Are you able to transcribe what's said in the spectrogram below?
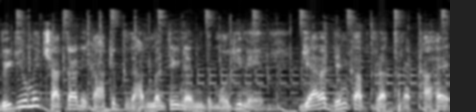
वीडियो में छात्रा ने कहा कि प्रधानमंत्री नरेंद्र मोदी ने 11 दिन का व्रत रखा है।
